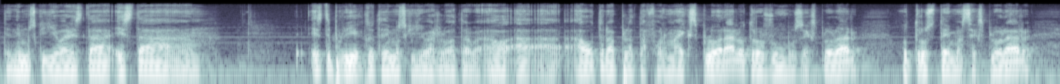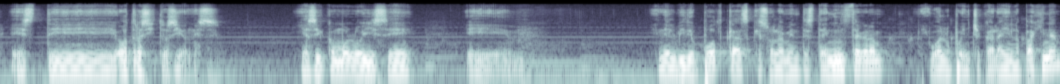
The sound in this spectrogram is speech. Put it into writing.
tenemos que llevar esta, esta, este proyecto, tenemos que llevarlo a otra, a, plataforma, explorar otros rumbos, explorar otros temas, explorar este, otras situaciones. Y así como lo hice eh, en el video podcast que solamente está en Instagram, igual lo pueden checar ahí en la página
